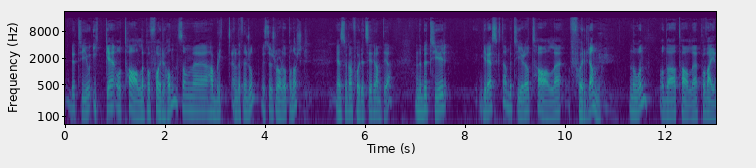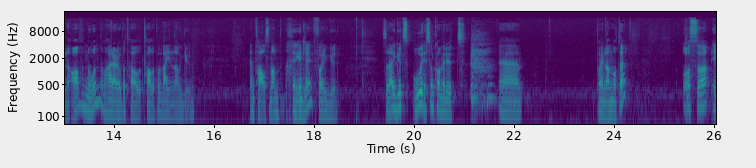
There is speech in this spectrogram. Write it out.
betyr jo ikke å tale på forhånd, som eh, har blitt en definisjon, hvis du slår det opp på norsk. En som kan forutsi framtida. Men det betyr gresk da, betyr det å tale foran noen, og da tale på vegne av noen. Og her er det jo å tale, tale på vegne av Gud. En talsmann, egentlig, for Gud. Så det er Guds ord som kommer ut eh, på en eller annen måte. Også i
